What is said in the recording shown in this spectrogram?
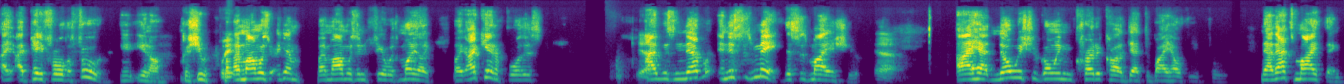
I, I paid for all the food, you, you know, because she, my mom was again, my mom was in fear with money. Like, like I can't afford this. Yeah. I was never, and this is me. This is my issue. Yeah. I had no issue going in credit card debt to buy healthy food. Now that's my thing.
